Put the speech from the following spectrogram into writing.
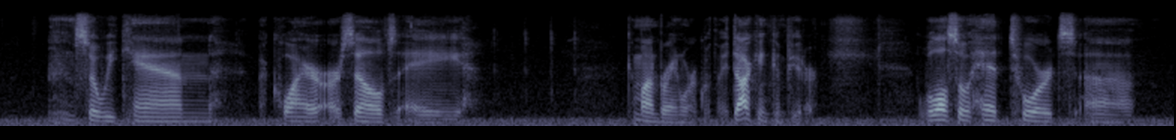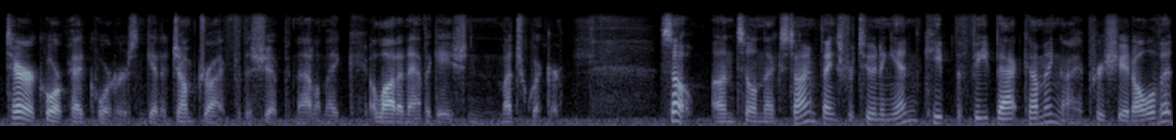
so we can acquire ourselves a. Come on, brain, work with me. Docking computer. We'll also head towards uh, TerraCorp headquarters and get a jump drive for the ship, and that'll make a lot of navigation much quicker. So, until next time, thanks for tuning in. Keep the feedback coming. I appreciate all of it,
